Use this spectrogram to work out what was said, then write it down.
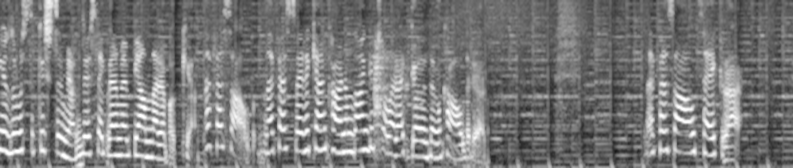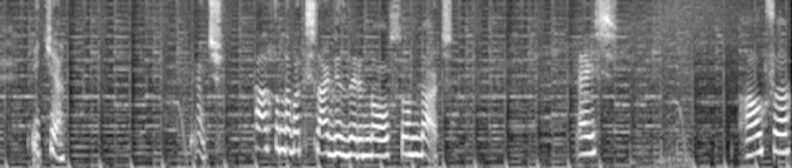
Yüzümü sıkıştırmıyorum. Dirseklerim hep yanlara bakıyor. Nefes aldım. Nefes verirken karnımdan güç alarak gövdemi kaldırıyorum. Nefes al tekrar. 2 3 Kalktığında bakışlar dizlerinde olsun. 4 5 6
